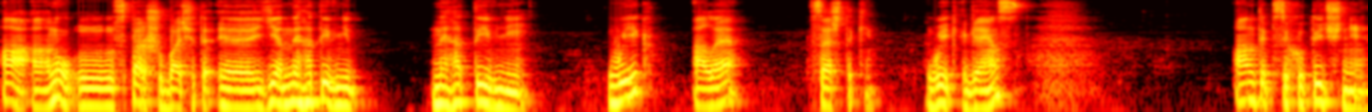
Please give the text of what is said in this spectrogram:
А, ну, е, спершу, бачите, е, є негативні негативні weak, але все ж таки weak against. Антипсихотичні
